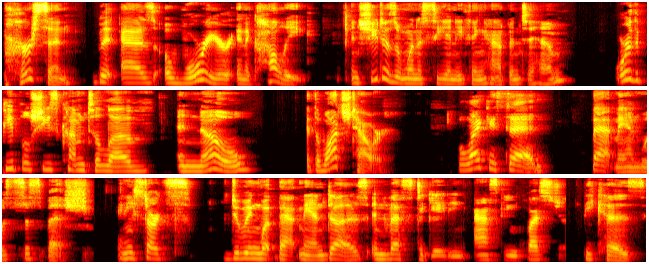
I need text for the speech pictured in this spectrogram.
person, but as a warrior and a colleague. And she doesn't want to see anything happen to him or the people she's come to love and know at the Watchtower. Well, like I said, Batman was suspicious. And he starts doing what Batman does investigating, asking questions, because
